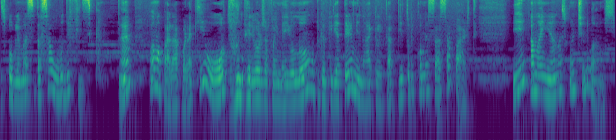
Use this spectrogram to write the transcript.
os problemas da saúde física, né? Vamos parar por aqui. O outro anterior já foi meio longo, porque eu queria terminar aquele capítulo e começar essa parte. E amanhã nós continuamos.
